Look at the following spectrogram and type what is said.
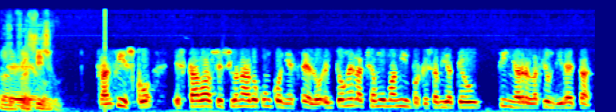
eh, Francisco eh, Francisco estaba obsesionado con coñecelo entón ela chamou a min porque sabía que eu tiña relación directa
